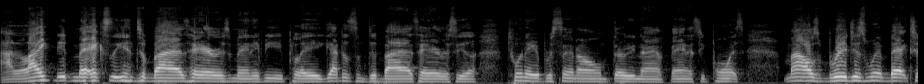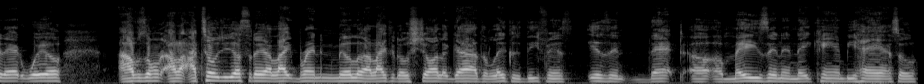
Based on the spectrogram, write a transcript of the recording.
I liked it Maxey and Tobias Harris, man. If he played, got to some Tobias Harris here, 28% on 39 fantasy points. Miles Bridges went back to that well. I was on. I, I, told you yesterday. I like Brandon Miller. I like those Charlotte guys. The Lakers defense isn't that uh, amazing, and they can be had. So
